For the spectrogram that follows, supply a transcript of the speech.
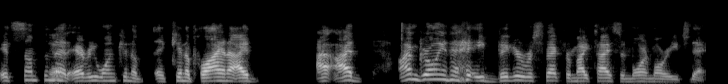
It's something Yeah. that everyone can uh, can apply, and I, I, I, I'm growing a bigger respect for Mike Tyson more and more each day.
